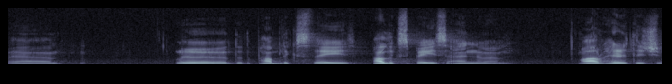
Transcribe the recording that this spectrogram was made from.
uh, uh, the, the, public, space, public space and um, our heritage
